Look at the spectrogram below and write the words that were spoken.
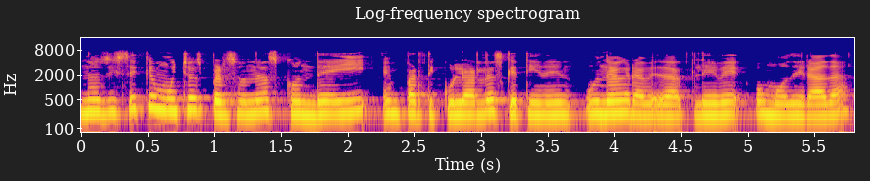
nos dice que muchas personas con DI, en particular las que tienen una gravedad leve o moderada,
